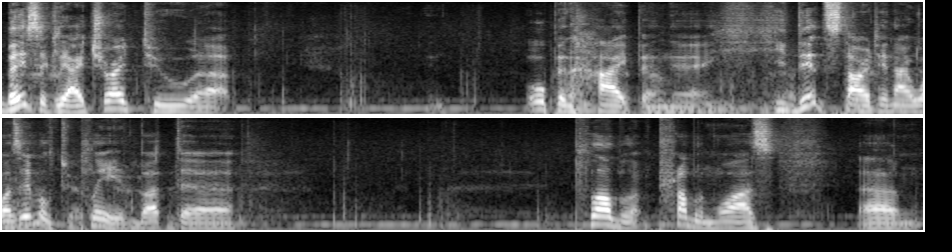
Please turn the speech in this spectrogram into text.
Basically, I tried to uh, open hype, and uh, he did start, and I was able to play it, but. Problem problem was um,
